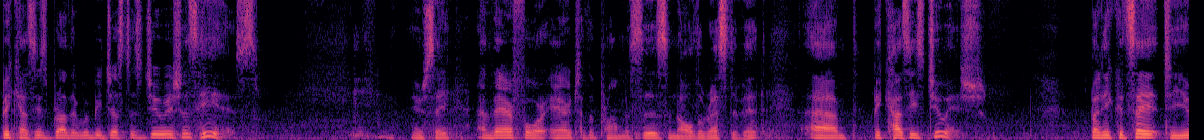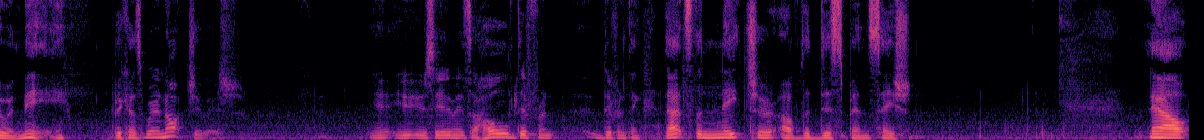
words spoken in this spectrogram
because his brother would be just as Jewish as he is. You see, and therefore heir to the promises and all the rest of it um, because he's Jewish. But he could say it to you and me because we're not Jewish. You, you, you see, I mean, it's a whole different, different thing. That's the nature of the dispensation. Now,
